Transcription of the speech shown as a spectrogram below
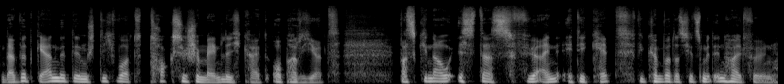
Da wird gern mit dem Stichwort toxische Männlichkeit operiert. Was genau ist das für ein Etikett? Wie können wir das jetzt mit Inhalt füllen?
